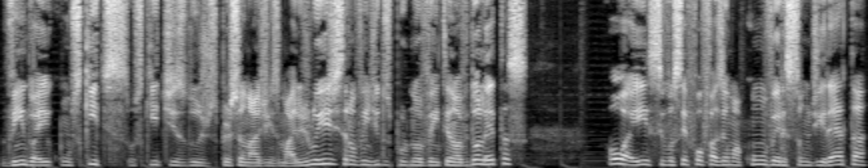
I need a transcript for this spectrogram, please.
vindo aí com os kits. Os kits dos personagens Mario e Luigi serão vendidos por 99 doletas, ou aí, se você for fazer uma conversão direta,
